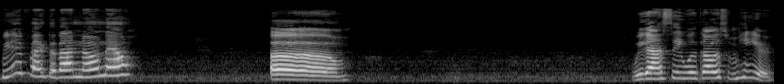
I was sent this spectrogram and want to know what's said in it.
being fact that I know now, um, we gotta see what goes from here.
